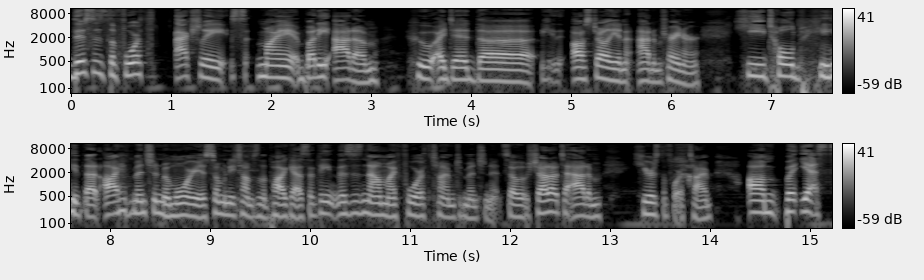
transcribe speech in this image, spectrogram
this is the fourth actually my buddy adam who i did the australian adam trainer he told me that i have mentioned memoria so many times on the podcast i think this is now my fourth time to mention it so shout out to adam here's the fourth time um but yes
